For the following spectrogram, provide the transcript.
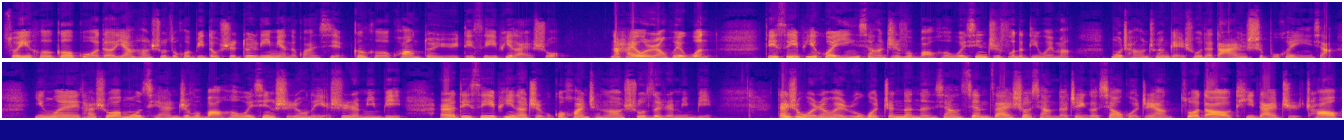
所以和各国的央行数字货币都是对立面的关系。更何况对于 DCEP 来说。那还有人会问，DCP 会影响支付宝和微信支付的地位吗？穆长春给出的答案是不会影响，因为他说目前支付宝和微信使用的也是人民币，而 DCP 呢，只不过换成了数字人民币。但是我认为，如果真的能像现在设想的这个效果这样做到替代纸钞，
